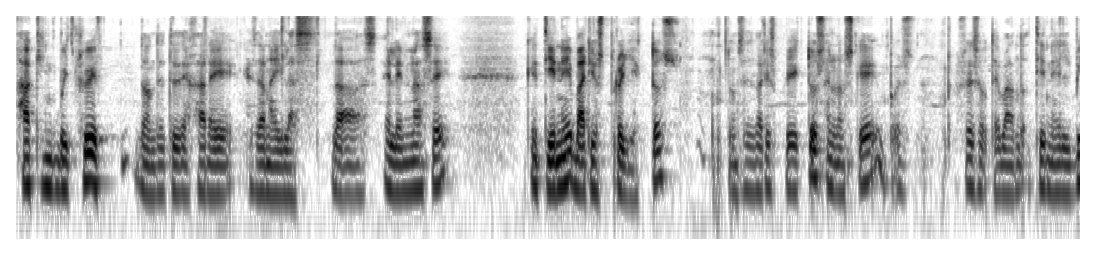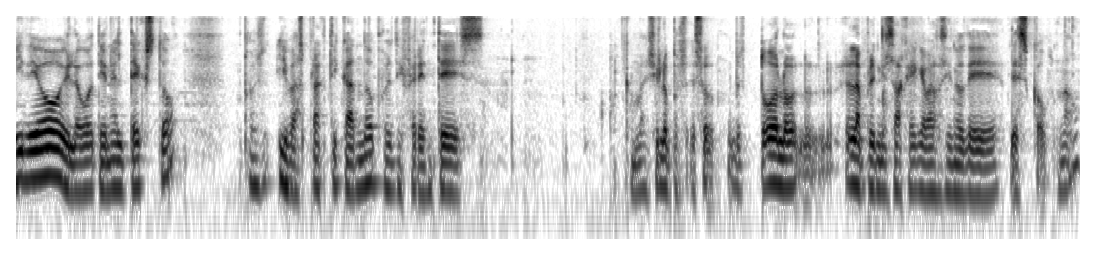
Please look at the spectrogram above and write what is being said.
Hacking with Swift, donde te dejaré, que están ahí las, las, el enlace, que tiene varios proyectos. Entonces, varios proyectos en los que, pues, pues eso, te van, tiene el vídeo y luego tiene el texto, pues, y vas practicando, pues, diferentes como decirlo, pues eso, pues todo el aprendizaje que vas haciendo de, Scope, ¿no?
